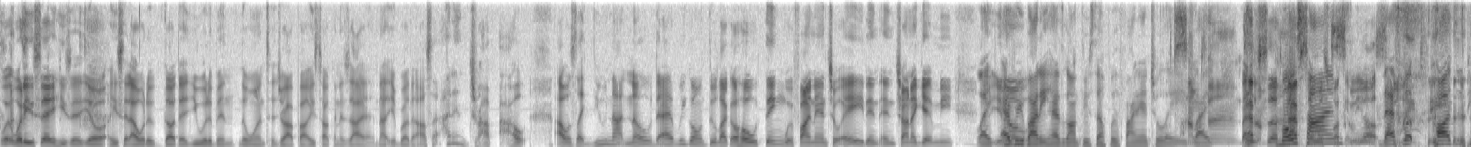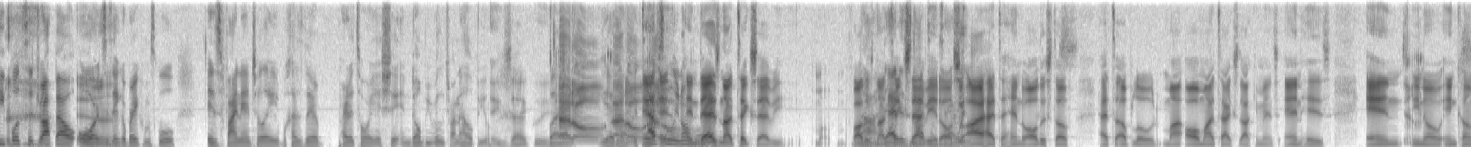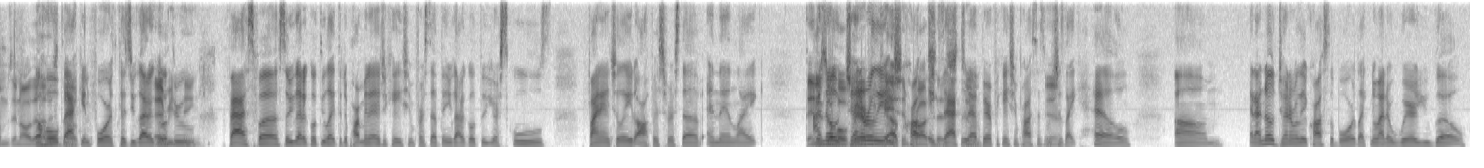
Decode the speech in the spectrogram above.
what, "What did he say?" He said, "Yo," he said, "I would have thought that you would have been the one to drop out." He's talking to Zaya, not your brother. I was like, "I didn't drop out." I was like, "Do you not know, Dad? We going through like a whole thing with financial aid and and trying to get me." Like you know- everybody has gone through stuff with financial aid. Like Something- FAFSA, something. most FAFSA times, was fucking me up. that's what causes people to drop out or Yeah. to take a break from school is financial aid because they're predatory as shit and don't be really trying to help you. exactly. But at all. yeah, at no, all. it's and, absolutely and, normal. And dad's not tech savvy. My father's Nah, not tech is not savvy at all. So. I had to handle all this stuff. Had to upload my all my tax documents and his, and you know incomes and all that. the other whole stuff, back and forth because you got to go through everything. FAFSA. So you got to go through like the Department of Education for stuff. Then you got to go through your school's financial aid office for stuff, and then like Then I a know whole generally verification across process exactly too. that verification process, which Yeah. is like hell. Um, and I know generally across the board, like no matter where you go,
